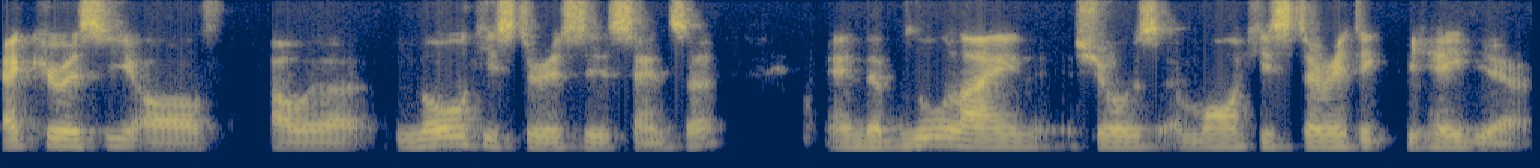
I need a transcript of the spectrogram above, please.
accuracy of our low hysteresis sensor. And the blue line shows a more hysteretic behavior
